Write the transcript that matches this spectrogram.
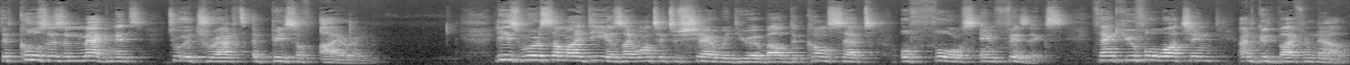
that causes a magnet to attract a piece of iron. These were some ideas I wanted to share with you about the concept of force in physics. Thank you for watching and goodbye for now.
